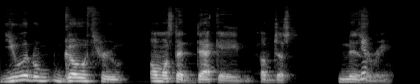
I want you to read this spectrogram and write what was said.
You would go through almost a decade of just misery.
